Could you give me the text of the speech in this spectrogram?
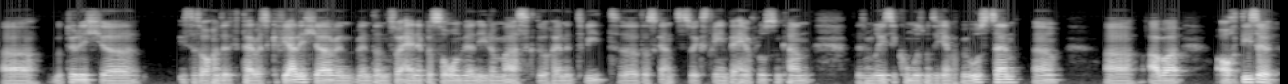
Äh, natürlich äh, ist das auch teilweise gefährlich, ja, wenn, wenn dann so eine Person wie ein Elon Musk durch einen Tweet äh, das Ganze so extrem beeinflussen kann. Diesem Risiko muss man sich einfach bewusst sein. Ja. Äh, aber auch diese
